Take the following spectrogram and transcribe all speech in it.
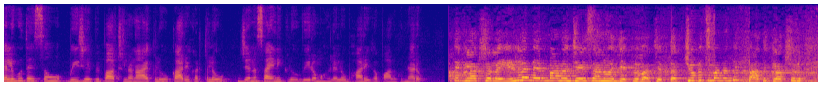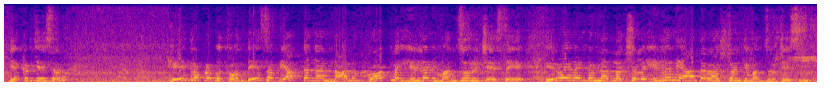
తెలుగుదేశం బీజేపీ పార్టీల నాయకులు కార్యకర్తలు జన సైనికులు వీర మహిళలు భారీగా పాల్గొన్నారు. పాతిక లక్షల ఇళ్ళ నిర్మాణం చేశాను అని చెప్పి వారు చెప్తారు. చూపించమనండి. పాతిక లక్షలు ఎక్కడ చేశారు? కేంద్ర ప్రభుత్వం దేశ వ్యాప్తంగా నాలుగు కోట్ల ఇళ్ళని మంజూరు చేస్తే ఇరవై రెండున్నర లక్షల ఇళ్ళని ఆంధ్ర రాష్ట్రానికి మంజూరు చేసింది.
